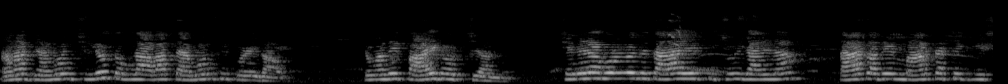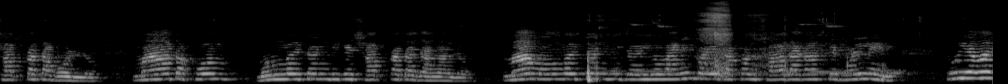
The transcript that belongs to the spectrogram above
আমার যেমন ছিল, তোমরা আবার তেমন কি করে দাও? তোমাদের পায়ে ধরছি আমি। ছেলেরা বলল যে, তারা এর কিছুই জানে না। তারা তাদের মার কাছে গিয়ে সব কথা বলল। মা তখন মঙ্গলচণ্ডীকে সব কথা জানালো। মা মঙ্গলচণ্ডী দৈববাণী করে তখন সদাগরকে বললেন তুই আমার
